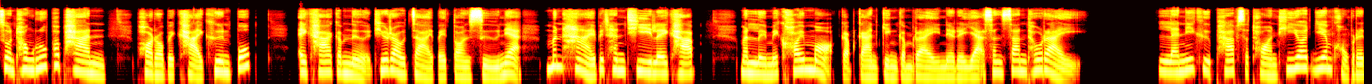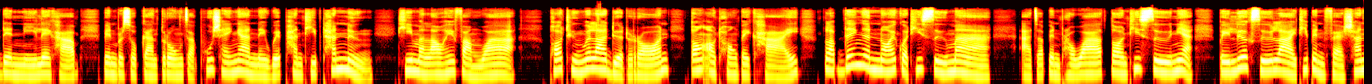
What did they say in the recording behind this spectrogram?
ส่วนทองรูปพรรณพอเราไปขายคืนปุ๊บ ไอ้ค่ากำเนิดที่เราจ่ายไปตอนซื้อเนี่ย มันหายไปทันทีเลยครับ มันเลยไม่ค่อยเหมาะกับการเก็งกำไรในระยะสั้นๆ เท่าไหร่ และนี่คือภาพสะท้อนที่ยอดเยี่ยมของประเด็นนี้เลยครับ เป็นประสบการณ์ตรงจากผู้ใช้งานในเว็บพันทิปท่านหนึ่ง ที่มาเล่าให้ฟังว่าพอถึงเวลาเดือดร้อนต้องเอาทองไปขาย กลับได้เงินน้อยกว่าที่ซื้อมา อาจจะเป็นเพราะว่าตอนที่ซื้อเนี่ย ไปเลือกซื้อลายที่เป็นแฟชั่น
